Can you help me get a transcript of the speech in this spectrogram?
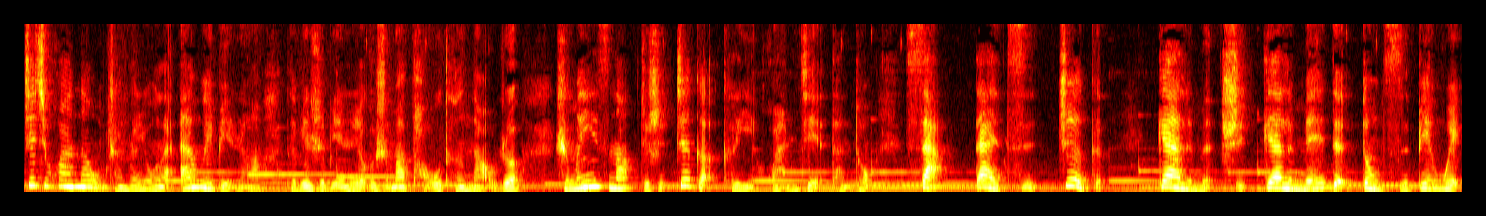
这句话呢，我们常常用来安慰别人啊，特别是别人有个什么头疼脑热，什么意思呢？就是这个可以缓解疼痛。ça 代词，这个 calme 是 calme 的动词变位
